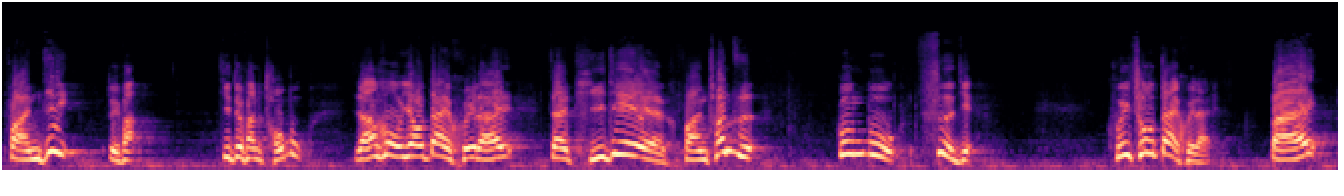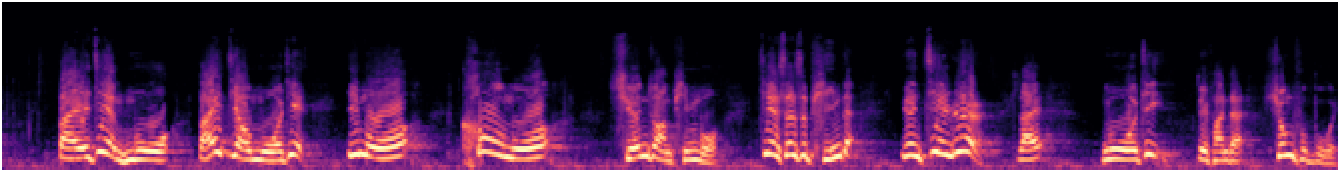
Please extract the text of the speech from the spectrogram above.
反击对方，击对方的头部，然后腰带回来，再提剑反穿子，弓步刺剑。回抽带回来，摆摆剑抹摆脚抹剑，一抹扣抹旋转平抹，剑身是平的，用剑刃来抹击对方的胸腹部位。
